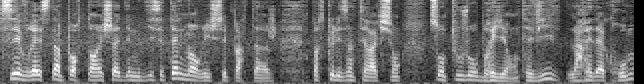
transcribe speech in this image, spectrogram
C'est vrai, c'est important. Et Shadé nous dit c'est tellement riche ces partages parce que les interactions sont toujours brillantes. Et vive la Redacroom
